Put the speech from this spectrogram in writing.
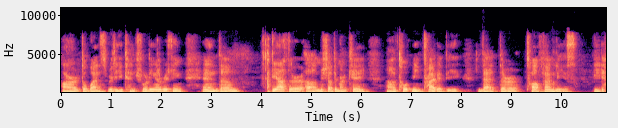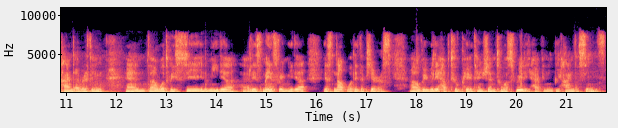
are the ones really controlling everything, and um, the author Michel Desmarquet uh, told me privately that there are 12 families behind everything. And uh, what we see in the media, at least mainstream media, is not what it appears. Uh, we really have to pay attention to what's really happening behind the scenes.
